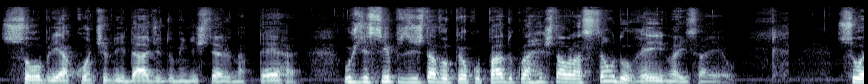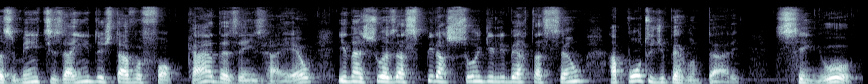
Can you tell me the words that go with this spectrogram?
sobre a continuidade do ministério na terra, os discípulos estavam preocupados com a restauração do reino a Israel. Suas mentes ainda estavam focadas em Israel e nas suas aspirações de libertação, a ponto de perguntarem: Senhor,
